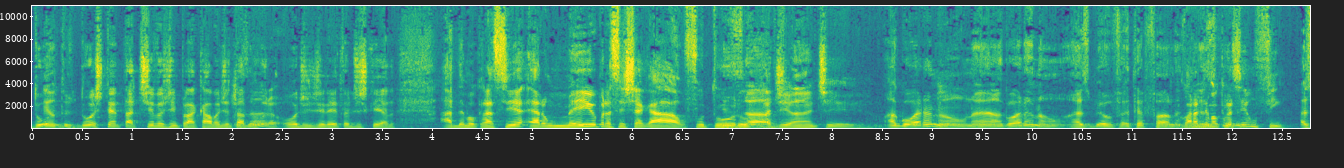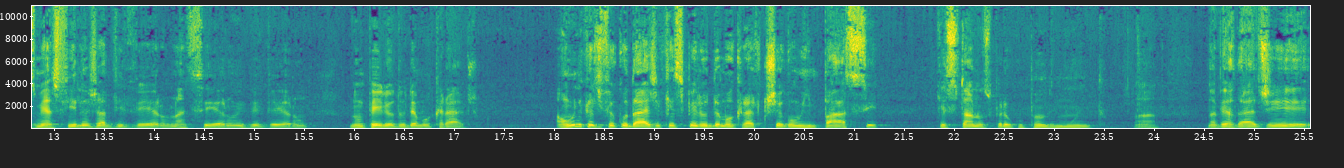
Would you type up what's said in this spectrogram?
Du- dentro- Duas tentativas de emplacar uma ditadura, ou de direita ou de esquerda. A democracia era um meio para se chegar ao futuro Exato. adiante. Agora não, né? Agora não. As- eu até falo. Agora a democracia filhas- é um fim. As minhas filhas já viveram, nasceram e viveram num período democrático. A única dificuldade é que esse período democrático chegou a um impasse que está nos preocupando muito. tá? Na verdade,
